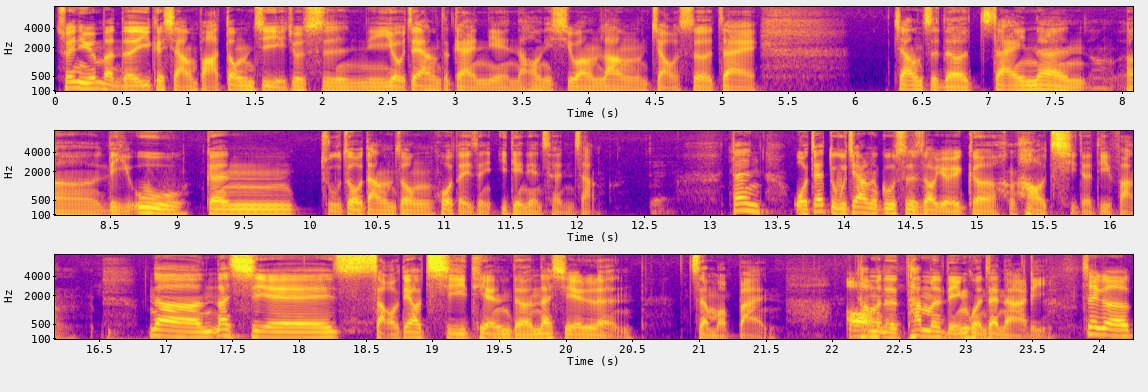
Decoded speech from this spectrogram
所以你原本的一个想法、动机，也就是你有这样的概念，然后你希望让角色在这样子的灾难、呃礼物跟诅咒当中获得一一点点成长。对。但我在读这样的故事的时候，有一个很好奇的地方，那那些少掉七天的那些人怎么办？他们的他们的灵魂在哪里？这个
